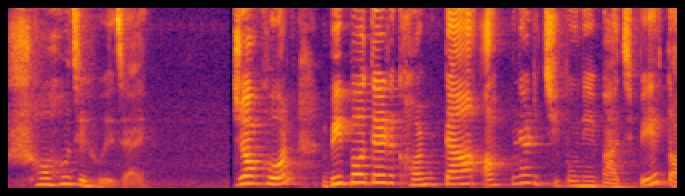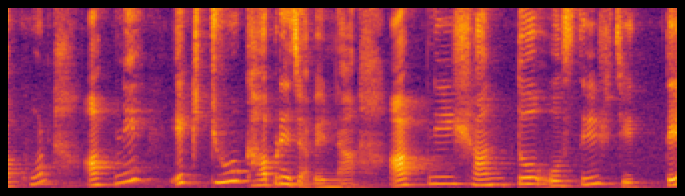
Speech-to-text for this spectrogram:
সহজে হয়ে যায়। যখন বিপদের ঘণ্টা আপনার জীবনে বাজবে, তখন আপনি একটু ঘাবড়ে যাবেন না। আপনি শান্ত ও স্থির চিত্তে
